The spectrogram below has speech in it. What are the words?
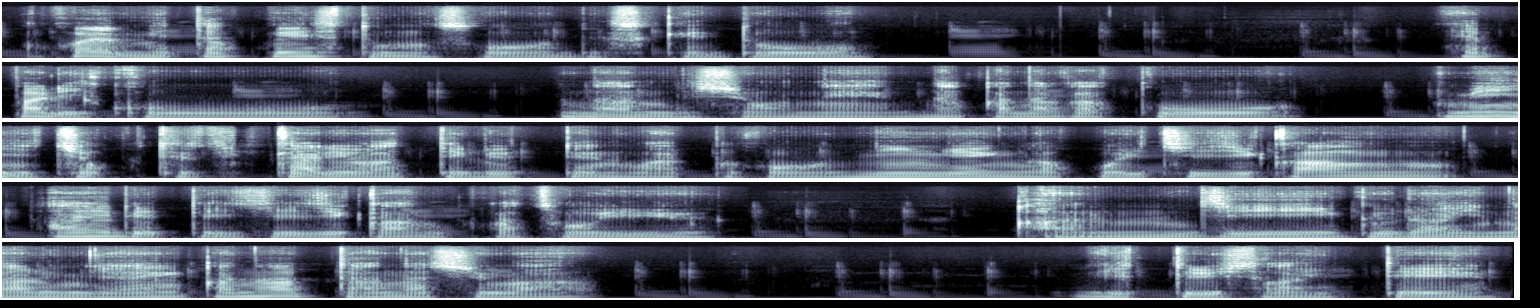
う、これはメタクエストもそうですけど、やっぱりこう、なんでしょうね。なかなかこう、目に直接光を当てるっていうのが、やっぱこう、人間がこう、1時間、耐えれて1時間とかそういう感じぐらいになるんじゃないかなって話は言ってる人がいて、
